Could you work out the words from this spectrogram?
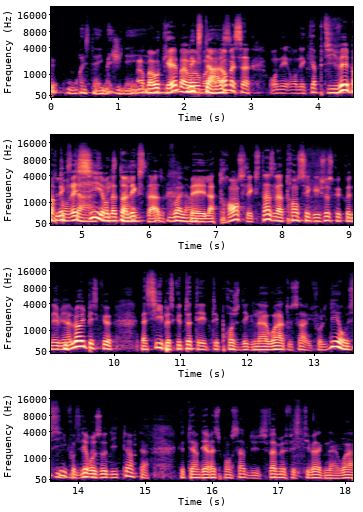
on reste à imaginer. Ah bah ok, bah, l'extase. non mais ça, on est on est captivé par ton récit, on attend l'extase. Voilà. Mais la transe, l'extase, la transe c'est quelque chose que connaît bien l'œil puisque bah si parce que toi tu es, proche des Gnawa tout ça, il faut le dire aussi, il faut le dire aux auditeurs que tu es un des responsables du fameux festival Gnawa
